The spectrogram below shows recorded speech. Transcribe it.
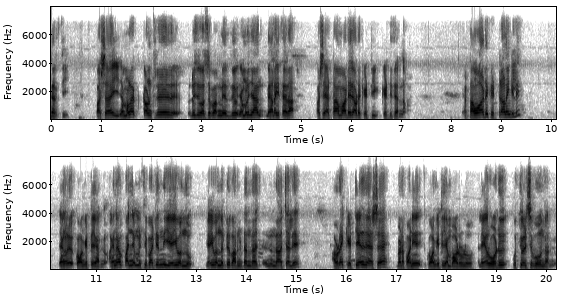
നിരത്തി പക്ഷേ നമ്മളെ കൗൺസിലർ ഒരു കുറച്ച് പറഞ്ഞത് നമ്മൾ ഞാൻ വേറെ തരാം. പക്ഷേ എട്ടാം വാർഡിൽ അവിടെ കെട്ടി കെട്ടിത്തരണം എട്ടാം വാർഡ് കെട്ടുകയാണെങ്കിൽ ഞങ്ങൾ കോൺക്രീറ്റ് ചെയ്യാറുണ്ട്. അങ്ങനെ പഞ്ഞ മുനിസിപ്പാലിറ്റിയിൽ നിന്ന് ഏഴ് വന്നു. ഏഴ് വന്നിട്ട് പറഞ്ഞിട്ട് എന്താ എന്താ വെച്ചാൽ അവിടെ കെട്ടിയതിന് ശേഷം ഇവിടെ പണി കോൺക്രീറ്റ് ചെയ്യാൻ പാടുള്ളൂ. അല്ലെങ്കിൽ റോഡ് കുത്തിവെളിച്ച് പോകുമെന്ന് പറഞ്ഞു.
